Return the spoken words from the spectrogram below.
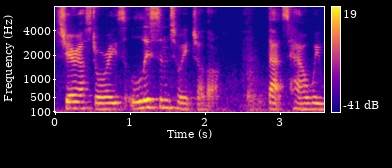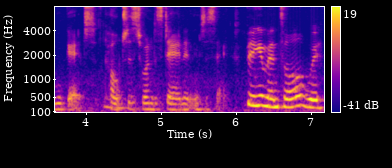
share our stories, listen to each other. That's how we will get cultures to understand and intersect. Being a mentor with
